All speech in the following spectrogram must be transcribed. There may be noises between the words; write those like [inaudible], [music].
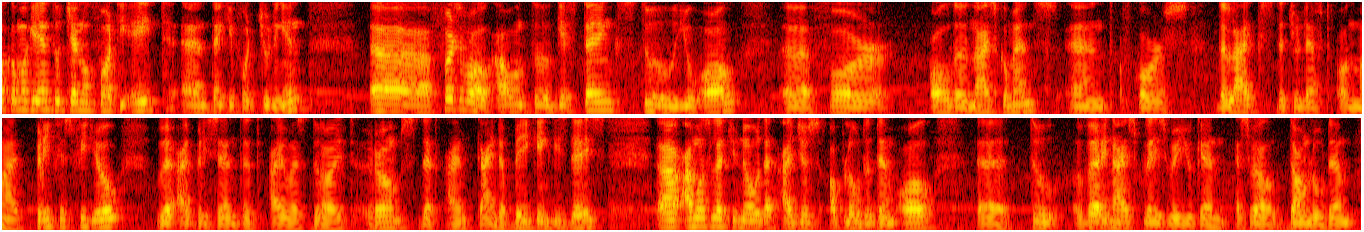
welcome again to channel 48 and thank you for tuning in. Uh, first of all, I want to give thanks to you all uh, for all the nice comments and of course the likes that you left on my previous video where I presented iOS Droid ROMs that I'm kind of baking these days. Uh, I must let you know that I just uploaded them all uh, to a very nice place where you can as well download them.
